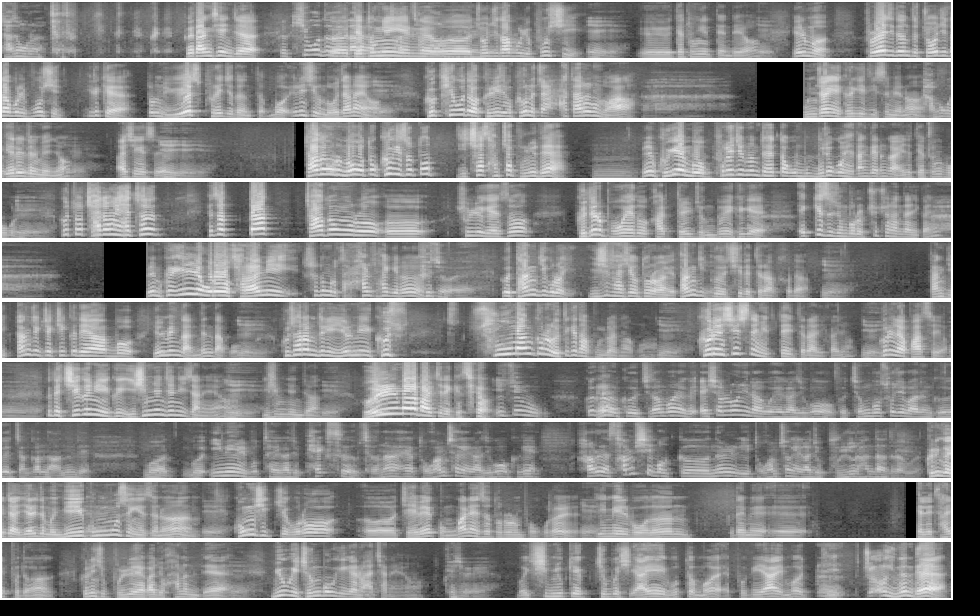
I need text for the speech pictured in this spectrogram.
자동으로 그 당시에 이제 그 키워드 그 대통령이 그, 어, 조지 W 부시 예, 예. 어, 대통령 때인데요. 예. 예를 뭐 President George W Bush 이렇게 또는 US President 뭐 이런 식으로 놓잖아요. 예. 그 키워드가 걸리면 그거는 쫙 다르게 놔. 아. 문장에 그렇게 있으면은 보고 예를. 들면요. 예. 아시겠어요? 예, 예, 예. 자동으로 놓고 또 거기서 또 2차, 3차 분류돼. 음. 왜냐면 그게 뭐 President 했다고 무- 무조건 해당되는 거 아니죠. 대통령 보고. 예, 예. 그것도 자동에 해서, 해서 딱 자동으로 어, 출력해서 그대로 보호해도 가- 될 정도의 그게 엑기스 정보를 추출한다니까요. 아. 왜냐면 그 인력으로 사람이 수동으로 다 할- 하기는 그죠. 예. 그 당직으로 24시간 돌아가요. 당직 예. 그 실에 들어갔거든. 예. 당직. 당직자 기껏해야 뭐 10명도 안 된다고. 예, 예. 그 사람들이 10명이 그 수, 수만 건을 어떻게 다 분류하냐고. 예, 예. 그런 시스템이 돼 있더라니까요. 예, 예. 그걸 내가 봤어요. 예. 근데 지금이 그 20년 전이잖아요. 예, 예. 20년 전. 예. 얼마나 발전했겠어요. 이쯤 그러니까 예? 그 지난번에 그 에셜론이라고 해가지고 그 정보 수집하는 그게 잠깐 나왔는데 뭐 뭐 이메일부터 해가지고 팩스 전화 해 도감청 해가지고 그게 하루에 30억 건을 이 도감청 해가지고 분류를 한다더라고요. 그러니까 이제 예를 들면 미 국무성에서는 예. 공식적으로 어, 제외 공간에서 들어오는 보고를 예. 이메일 보든 그다음에 에, 텔레타이프든 그런 식 분류해가지고 하는데 예. 미국이 정보기관이 많잖아요. 그죠. 예. 뭐 16개 정부 CIA부터 뭐 FBI 뭐 음. 쭉 있는데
